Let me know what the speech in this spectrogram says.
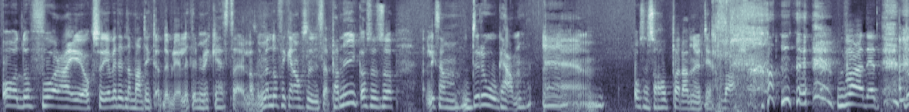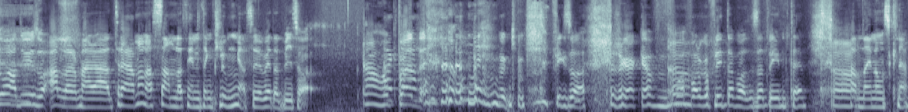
Och då får han ju också, jag vet inte om han tyckte att det blev lite mycket hästar eller något, men då fick han också lite panik och så, så liksom drog han. Eh, och sen så hoppade han ut inför banan. Bara det, då hade ju så alla de här äh, tränarna samlats i en liten klunga så jag vet att vi så Jag hoppade. Fick så försöka få folk att flytta på sig så att vi inte Ja. hamnar i någons knä.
